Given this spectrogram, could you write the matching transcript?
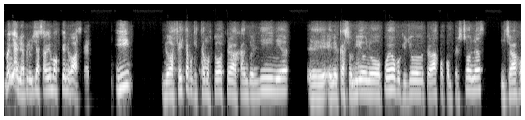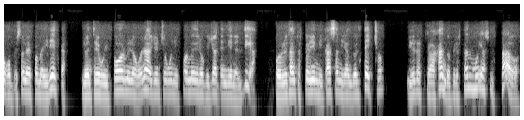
mañana, pero ya sabemos qué nos va a hacer. Y nos afecta porque estamos todos trabajando en línea. Eh, en el caso mío no puedo porque yo trabajo con personas y trabajo con personas de forma directa. No entrego informe, no hago nada, yo entrego un informe de lo que yo atendí en el día. Por lo tanto, estoy en mi casa mirando el techo y otros trabajando, pero están muy asustados.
